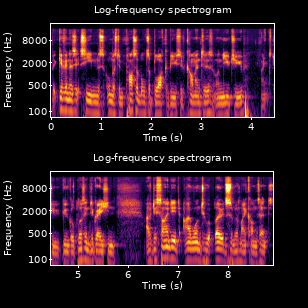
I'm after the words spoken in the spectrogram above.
But given as it seems almost impossible to block abusive commenters on YouTube, thanks to Google Plus integration, I've decided I want to upload some of my content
